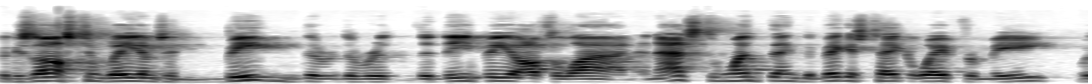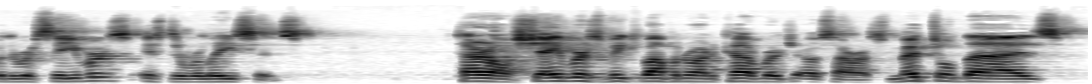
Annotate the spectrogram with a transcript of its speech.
because Austin Williams had beaten the, the, the DB off the line. And that's the one thing, the biggest takeaway for me with the receivers is the releases. Tyrell Shavers beats bump and run coverage. Osirus Mitchell does.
